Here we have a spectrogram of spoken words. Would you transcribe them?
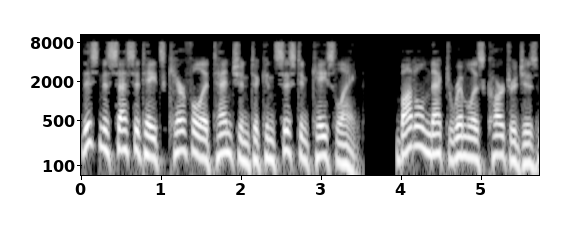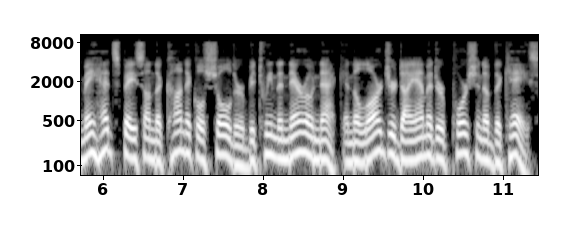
This necessitates careful attention to consistent case length. Bottle-necked rimless cartridges may headspace on the conical shoulder between the narrow neck and the larger diameter portion of the case.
